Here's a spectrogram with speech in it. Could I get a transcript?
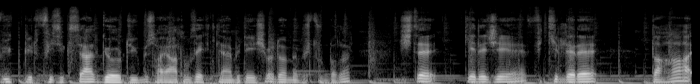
Büyük bir fiziksel gördüğümüz hayatımızı etkileyen bir değişime dönmemiş durumdalar. İşte geleceğe, fikirlere daha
